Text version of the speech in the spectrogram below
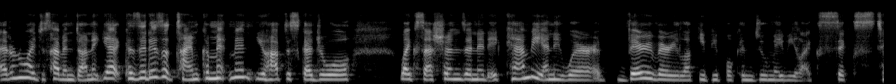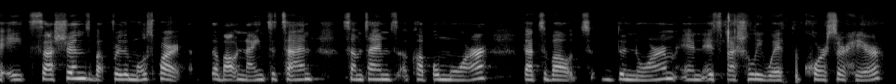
i don't know i just haven't done it yet because it is a time commitment. You have to schedule like sessions and it, it can be anywhere. Very very lucky people can do maybe like six to eight sessions but for the most part about nine to ten sometimes a couple more. That's about the norm and especially with coarser hair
